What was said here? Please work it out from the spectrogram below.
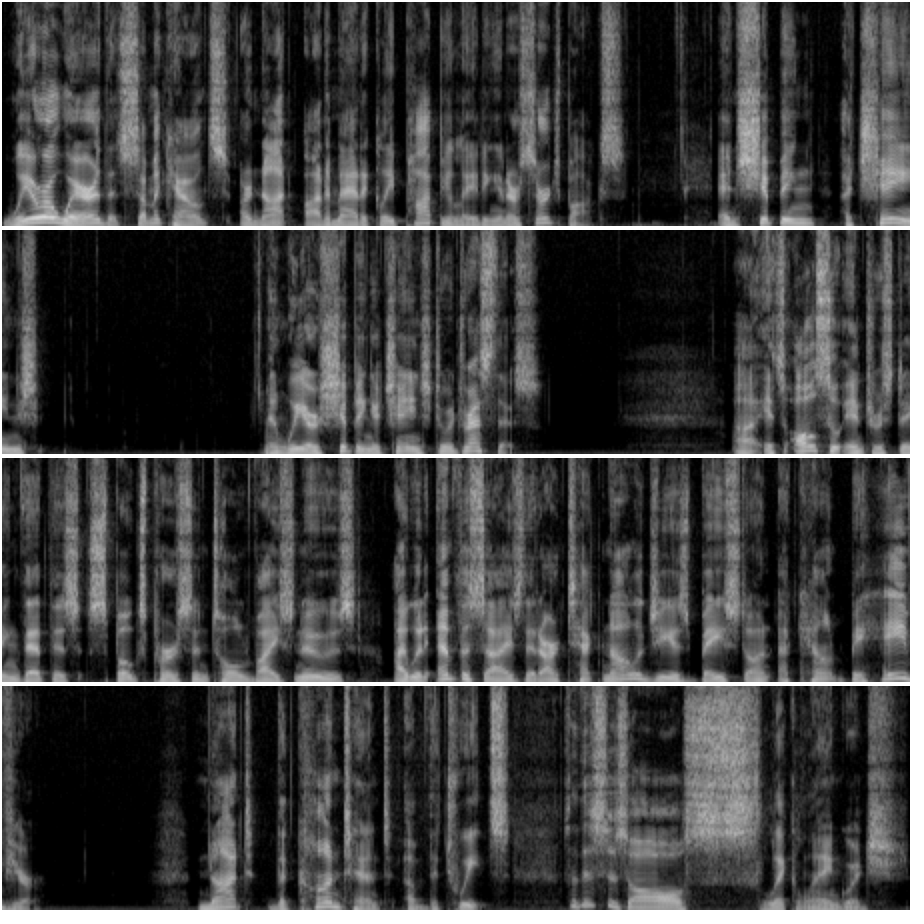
"We're aware that some accounts are not automatically populating in our search box and shipping a change and we are shipping a change to address this." Uh, it's also interesting that this spokesperson told Vice News, I would emphasize that our technology is based on account behavior not the content of the tweets. So this is all slick language,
